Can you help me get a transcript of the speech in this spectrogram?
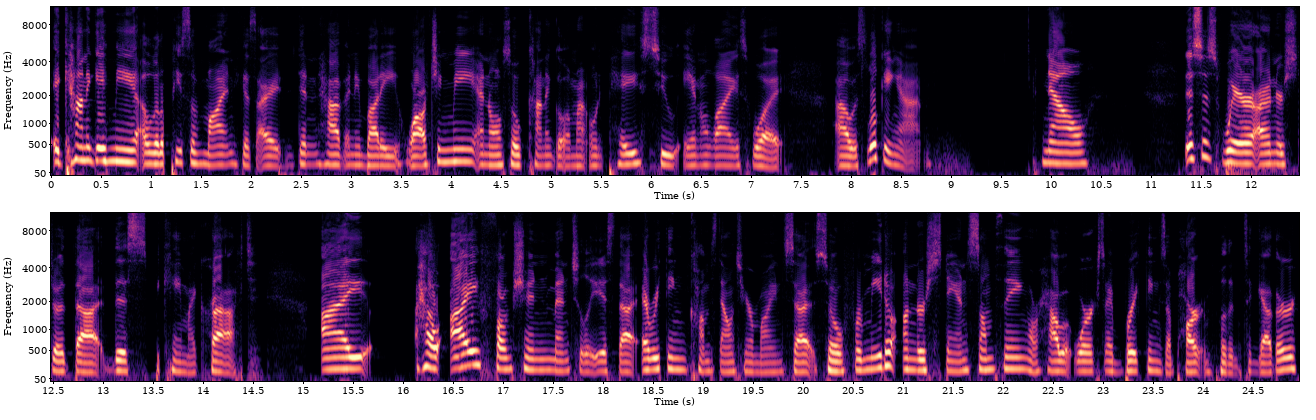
it kind of gave me a little peace of mind because I didn't have anybody watching me and also kind of go at my own pace to analyze what I was looking at. Now, this is where I understood that this became my craft. I how I function mentally is that everything comes down to your mindset. So for me to understand something or how it works, I break things apart and put them together.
